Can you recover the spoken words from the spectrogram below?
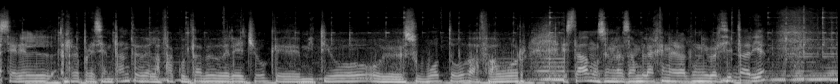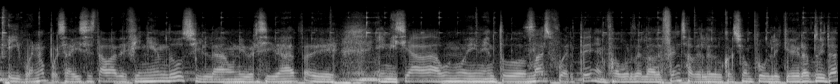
Ser el representante de la Facultad de Derecho que emitió eh, su voto a favor. Estábamos en la Asamblea General Universitaria y bueno, pues ahí se estaba definiendo si la universidad eh, iniciaba un movimiento más fuerte en favor de la defensa de la educación pública y gratuita.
